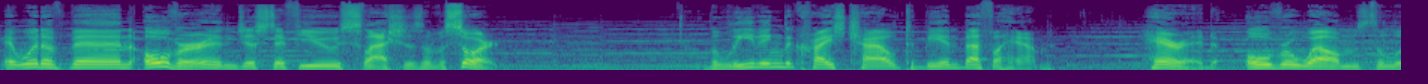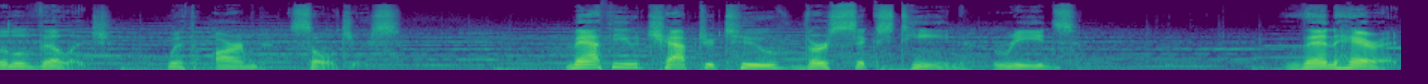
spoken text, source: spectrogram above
it would have been over in just a few slashes of a sword. Believing the Christ child to be in Bethlehem, Herod overwhelms the little village with armed soldiers. Matthew chapter 2 verse 16 reads Then Herod,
